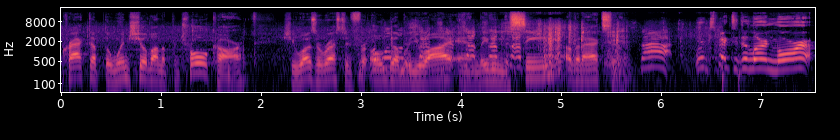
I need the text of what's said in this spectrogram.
cracked up the windshield on the patrol car. She was arrested for OWI and leaving the scene of an accident. We're expected to learn more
